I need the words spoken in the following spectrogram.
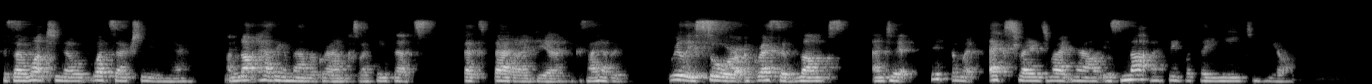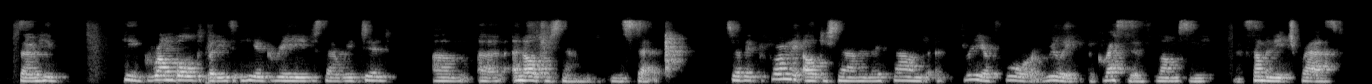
because I want to know what's actually in there. I'm not having a mammogram because I think that's that's bad idea because I have a really sore, aggressive lumps, and to hit them with X-rays right now is not, I think, what they need to heal. So he he grumbled, but he, he agreed. So we did um, an ultrasound instead. So they performed the ultrasound and they found three or four really aggressive lumps in some in each breast.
